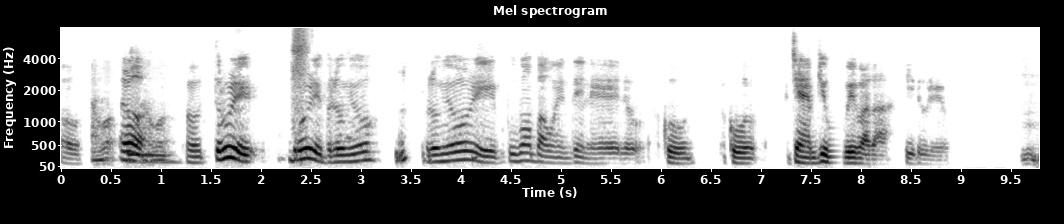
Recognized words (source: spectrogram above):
ဟုတ်အဲ့တော့ဟိုသူတို့တွေသူတို့တွေဘယ်လိုမျိုးဘယ်လိုမျိုးတွေပူပေါင်းပါဝင်သင့်လဲလို့အခုအခုအကြံပြုပေးပါလားပြည်သူတွေကိုอืม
